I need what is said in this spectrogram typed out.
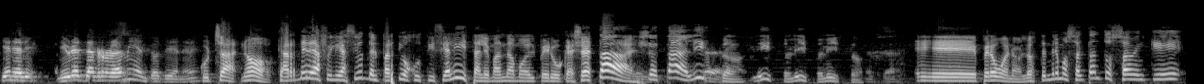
Tiene libreta de enrolamiento, tiene. Escuchá, no, carnet de afiliación del Partido Justicialista le mandamos del Peruca. Ya está, ya está, listo, listo, listo, listo. Eh, pero bueno, los tendremos al tanto. Saben que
